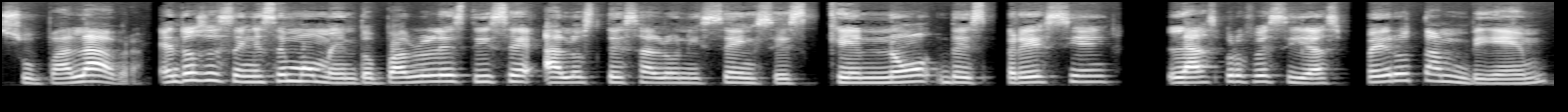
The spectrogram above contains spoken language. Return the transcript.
su palabra. Entonces en ese momento Pablo les dice a los tesalonicenses que no desprecien las profecías, pero también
